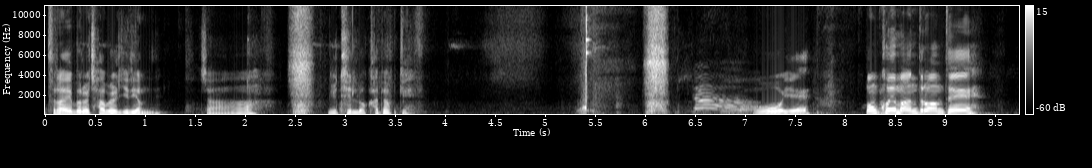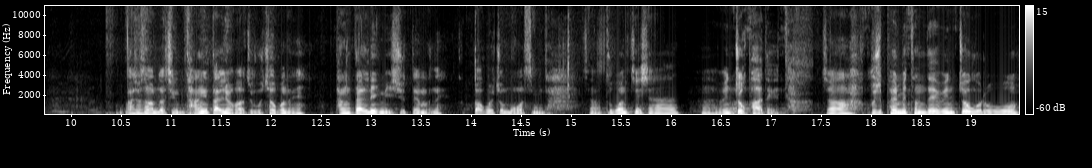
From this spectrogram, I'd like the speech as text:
드라이브를 잡을 일이 없네. 자 유틸로 가볍게. 오예. 벙커에만 안 들어가면 돼. 아 죄송합니다. 지금 당이 딸려가지고 저번에 당 딸림 이슈 때문에 떡을 좀 먹었습니다. 자 두 번째 샷 아, 왼쪽 봐야 되겠다. 자 98m인데 왼쪽으로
